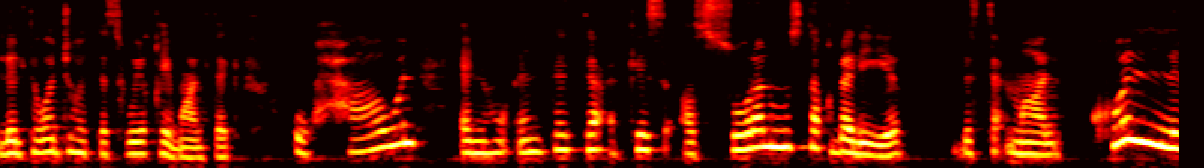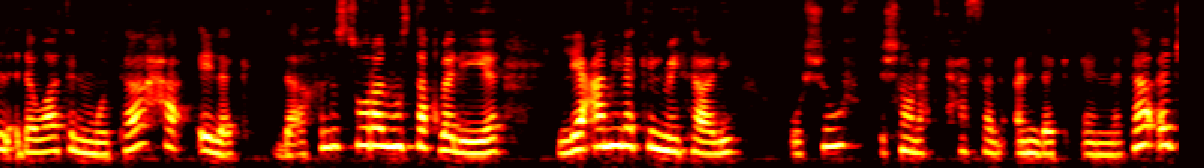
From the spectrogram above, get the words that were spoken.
للتوجه التسويقي مالتك وحاول أنه أنت تعكس الصورة المستقبلية باستعمال كل الأدوات المتاحة لك داخل الصورة المستقبلية لعملك المثالي وشوف شلون راح تتحسن عندك النتائج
